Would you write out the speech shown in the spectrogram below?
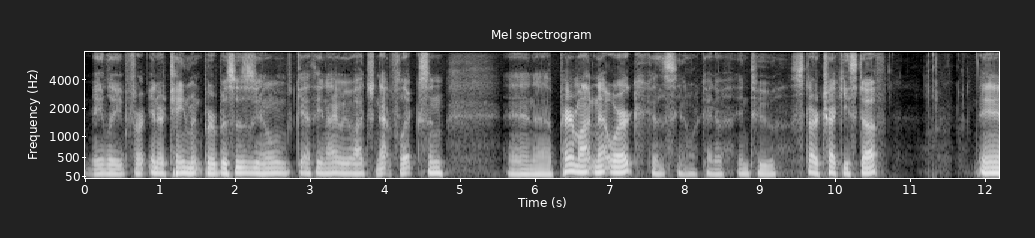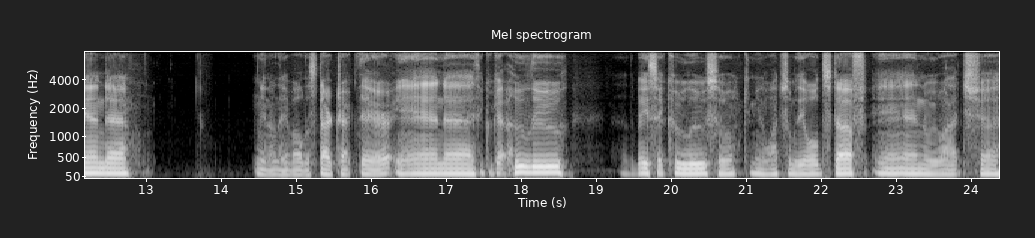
mainly for entertainment purposes. You know, Kathy and I we watch Netflix and and uh, Paramount Network because you know we're kind of into Star Trekky stuff, and uh, you know they have all the Star Trek there, and uh, I think we've got Hulu the basic Hulu, so can you know watch some of the old stuff, and we watch. Uh,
